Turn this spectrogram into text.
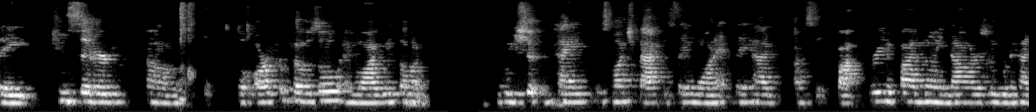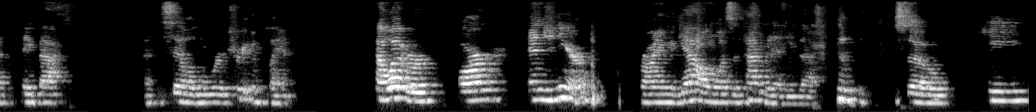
They considered um, our proposal and why we thought we shouldn't pay as much back as they wanted. They had us at three to five million dollars we would have had to pay back at the sale of the water treatment plant. However, our engineer, Brian McGowan, wasn't having any of that. so he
